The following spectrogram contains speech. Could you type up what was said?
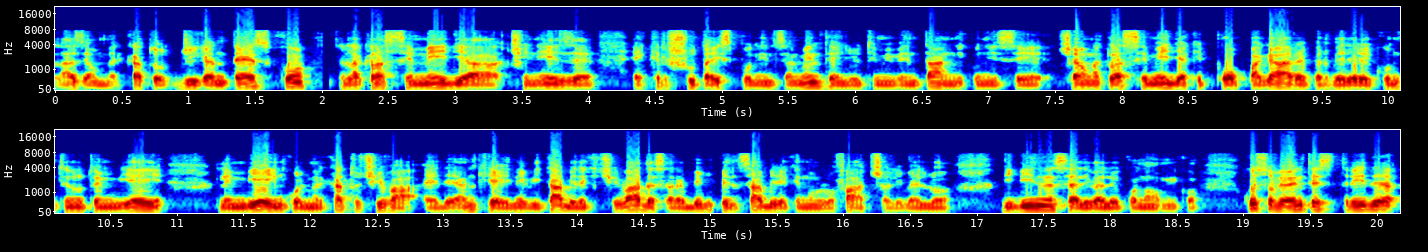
l'Asia è un mercato gigantesco, la classe media cinese è cresciuta esponenzialmente negli ultimi vent'anni, quindi se c'è una classe media che può pagare per vedere il contenuto NBA, l'NBA in quel mercato ci va ed è anche inevitabile che ci vada e sarebbe impensabile che non lo faccia a livello di business e a livello economico. Questo ovviamente stride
